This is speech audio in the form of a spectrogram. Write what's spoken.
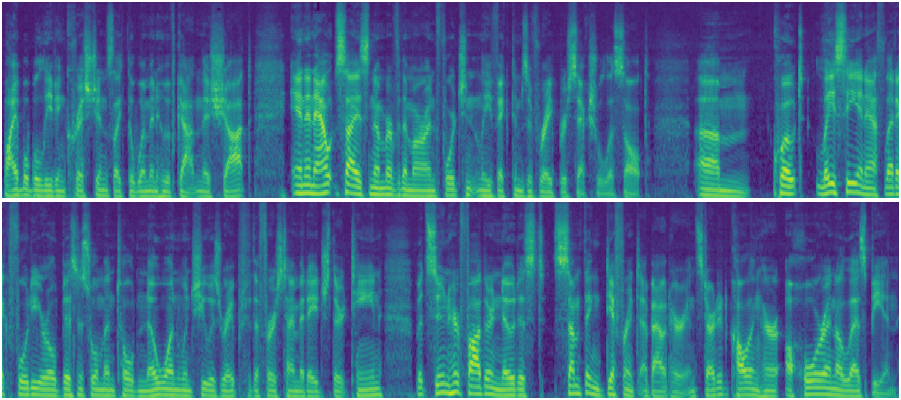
Bible believing Christians, like the women who have gotten this shot. And an outsized number of them are unfortunately victims of rape or sexual assault. Um, quote Lacey, an athletic 40 year old businesswoman, told no one when she was raped for the first time at age 13, but soon her father noticed something different about her and started calling her a whore and a lesbian.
